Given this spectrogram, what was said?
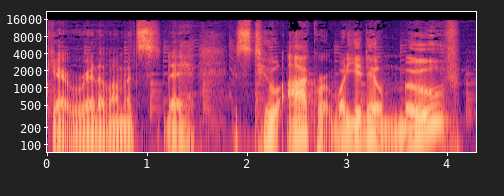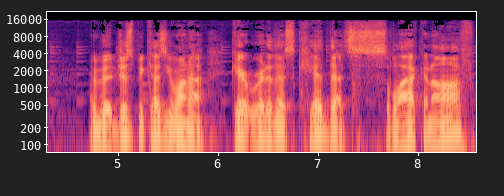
get rid of him. It's, it's too awkward. What do you do? Move? But just because you want to get rid of this kid that's slacking off,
